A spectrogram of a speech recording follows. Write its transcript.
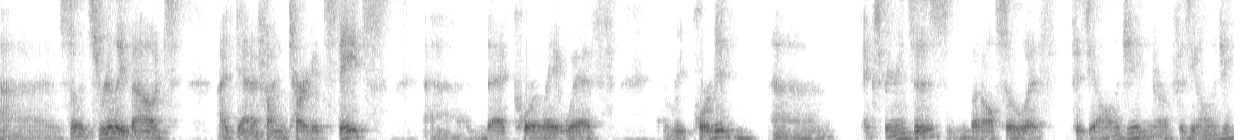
Uh, so it's really about identifying target states uh, that correlate with reported uh, experiences, but also with physiology, and neurophysiology,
